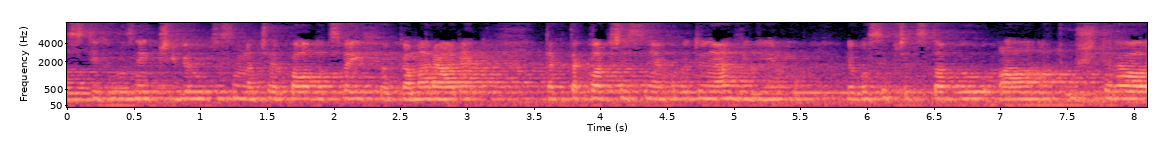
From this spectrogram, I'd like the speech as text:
z těch různých příběhů, co jsem načerpala od svých kamarádek, tak takhle přesně jako by to nějak vidím, nebo si představuju. A ať už teda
